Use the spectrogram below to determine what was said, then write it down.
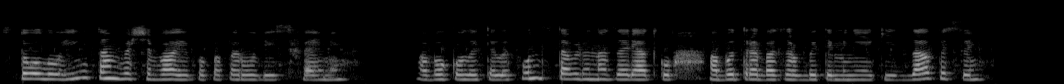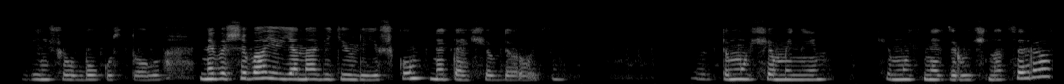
столу і там вишиваю по паперовій схемі. Або коли телефон ставлю на зарядку, або треба зробити мені якісь записи з іншого боку столу. Не вишиваю я навіть у ліжку, не те, що в дорозі, тому що мені чомусь незручно це раз.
